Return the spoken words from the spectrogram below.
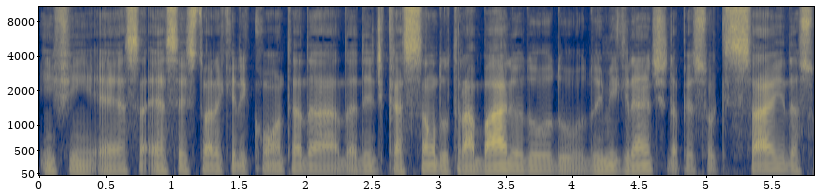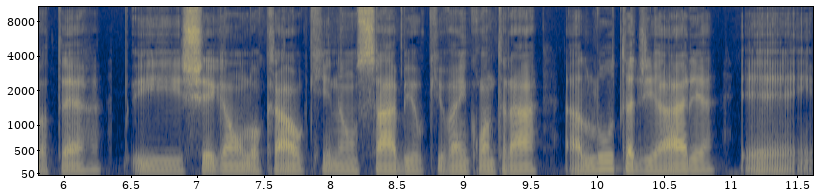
enfim, é essa, essa história que ele conta da, da dedicação do trabalho do, do, do, imigrante, da pessoa que sai da sua terra e chega a um local que não sabe o que vai encontrar, a luta diária, é,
